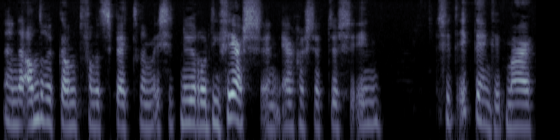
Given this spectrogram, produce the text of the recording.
En aan de andere kant van het spectrum is het neurodivers. En ergens daartussenin zit ik, denk ik. Maar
